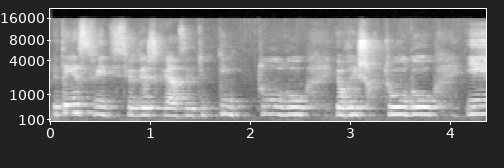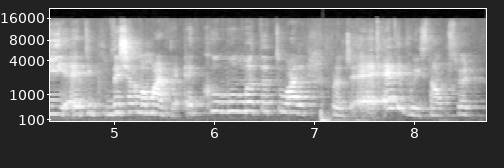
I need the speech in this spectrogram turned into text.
Eu tenho esse vício desde criança, eu tipo pinto tudo, eu risco tudo e é tipo deixar uma marca. É como uma tatuagem. Pronto, é, é tipo isso, estão a perceber?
